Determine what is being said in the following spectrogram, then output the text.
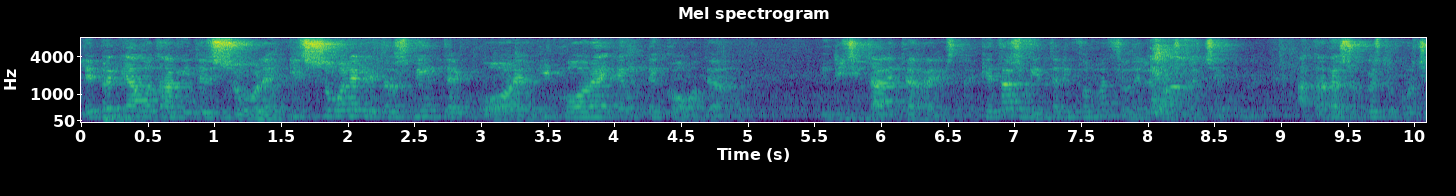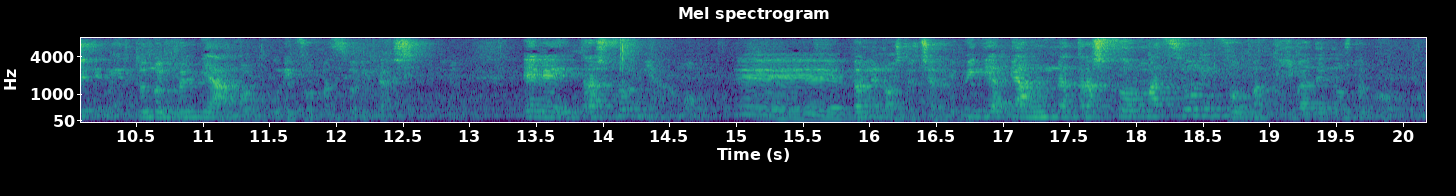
Le prendiamo tramite il sole, il sole le trasmette al cuore, il cuore è un decoder, un digitale terrestre, che trasmette le informazioni alle nostre cellule. Attraverso questo procedimento noi prendiamo alcune informazioni da simile e le trasformiamo eh, per le nostre cellule, quindi abbiamo una trasformazione informativa del nostro corpo.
